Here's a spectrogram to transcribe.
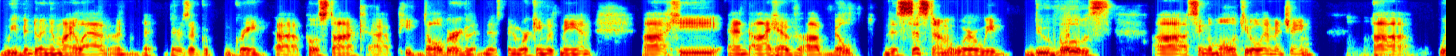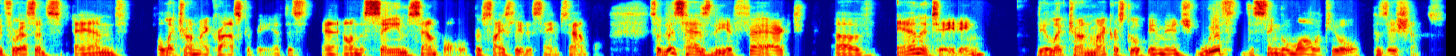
we've been doing in my lab and there's a great uh, postdoc uh, pete dahlberg that has been working with me and uh, he and i have built this system where we do both single molecule imaging with fluorescence and electron microscopy at this on the same sample, precisely the same sample. So this has the effect of annotating the electron microscope image with the single molecule positions.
